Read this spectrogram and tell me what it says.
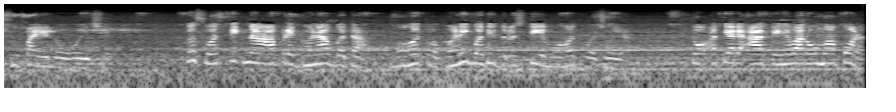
છુપાયેલો હોય છે. તો સ્વસ્તિકના આપણે ઘણા બધા મહત્વ, ઘણી બધી દ્રષ્ટિએ મહત્વ જોયા. તો અત્યારે આ તહેવારોમાં પણ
